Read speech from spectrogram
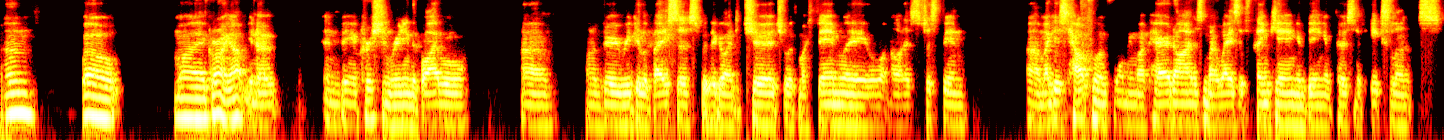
Um, well, my growing up, you know, and being a Christian, reading the Bible um, on a very regular basis, whether going to church or with my family or whatnot, it's just been, um, I guess, helpful in forming my paradigms, and my ways of thinking, and being a person of excellence.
